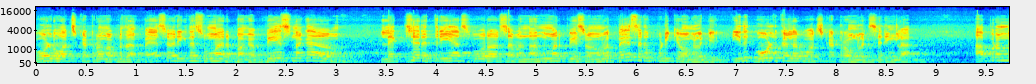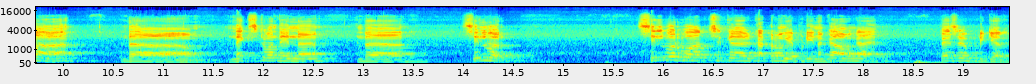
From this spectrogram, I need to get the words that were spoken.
கோல்டு வாட்ச் கட்டுறவங்க அப்படி தான் பேச வரைக்கும் தான் சும்மா இருப்பாங்க. பேசுனாக்கா lecture three hours four hours seven அந்த மாதிரி பேசுவாங்க. அவங்களுக்கு பேசுறது பிடிக்கும் அவங்களுக்கு. இது கோல்டு கலர் வாட்ச் கட்டுறவங்களுக்கு சரிங்களா? அப்புறமா இந்த நெக்ஸ்ட் வந்து என்ன? இந்த சில்வர் சில்வர் வாட்ச் கட்டுறவங்க எப்படின்னாக்கா அவங்க பேசவே பிடிக்காது.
